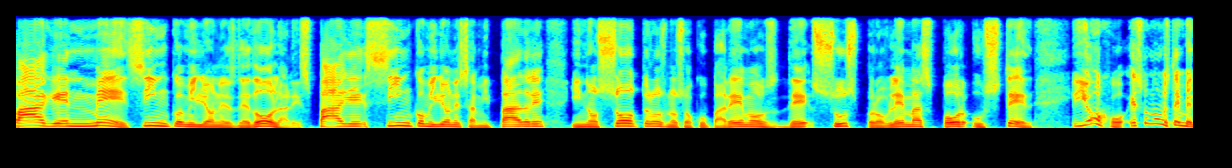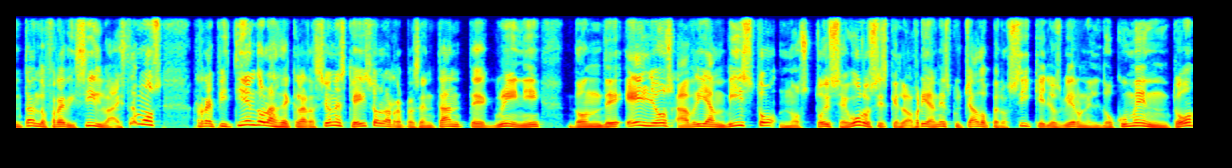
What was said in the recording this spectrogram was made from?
páguenme 5 millones de dólares, pague 5 millones a mi padre y nosotros nos ocuparemos de sus problemas por usted. Y ojo, eso no lo está inventando Freddy Silva, estamos repitiendo las declaraciones que hizo la representante Greeny, donde ellos habrían visto, no estoy seguro si es que lo habrían escuchado, pero sí que ellos vieron el documento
